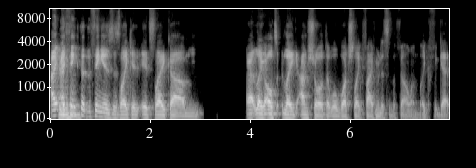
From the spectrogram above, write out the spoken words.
I, I think that the thing is, is like it, it's like um, uh, like also like I'm sure that we'll watch like five minutes of the film and like forget.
